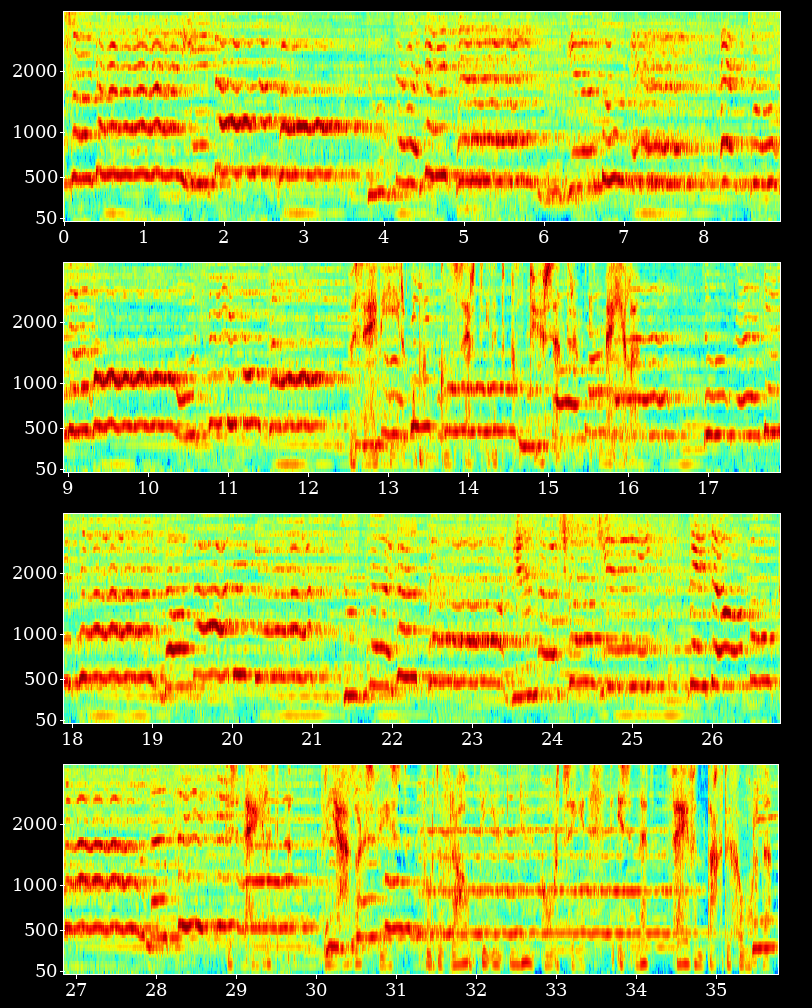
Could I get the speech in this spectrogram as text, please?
We zijn hier op een concert in het cultuurcentrum in Mechelen. Voor de vrouw die u nu hoort zingen. Die is net 85 geworden.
